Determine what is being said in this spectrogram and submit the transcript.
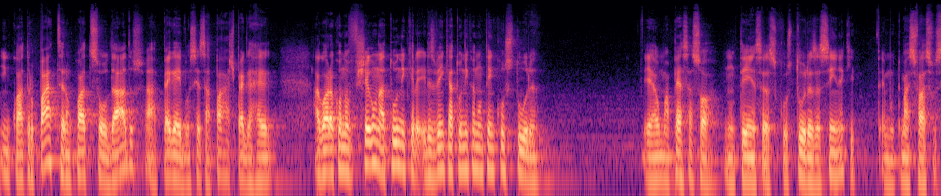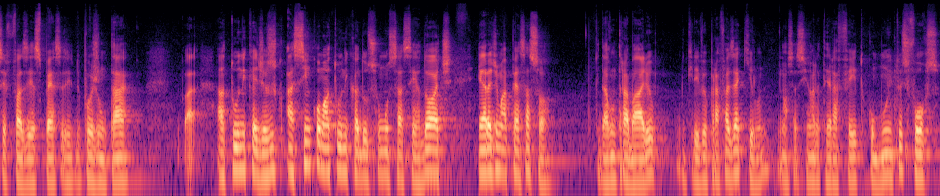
em quatro partes, eram quatro soldados. Ah, pega aí você essa parte, pega. Agora, quando chegam na túnica, eles veem que a túnica não tem costura. É uma peça só, não tem essas costuras assim, né? Que é muito mais fácil você fazer as peças e depois juntar. A, a túnica de Jesus, assim como a túnica do sumo sacerdote, era de uma peça só, que dava um trabalho incrível para fazer aquilo. Né? Nossa Senhora terá feito com muito esforço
